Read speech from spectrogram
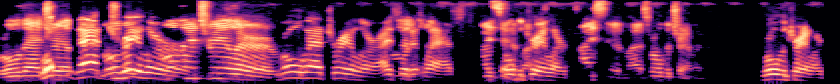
Roll that Roll trailer. that roll trailer. roll that trailer. Roll that trailer. I said it last. I said Roll the last. trailer. I said it last. Roll the trailer. Roll the trailer.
